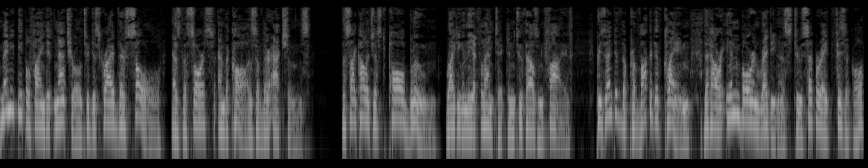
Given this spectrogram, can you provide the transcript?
Many people find it natural to describe their soul as the source and the cause of their actions. The psychologist Paul Bloom, writing in The Atlantic in 2005, presented the provocative claim that our inborn readiness to separate physical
